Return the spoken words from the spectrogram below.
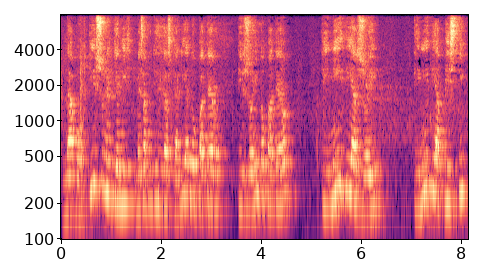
να αποκτήσουμε και εμείς μέσα από τη διδασκαλία των πατέρων, τη ζωή των πατέρων, την ίδια ζωή την ίδια πίστη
